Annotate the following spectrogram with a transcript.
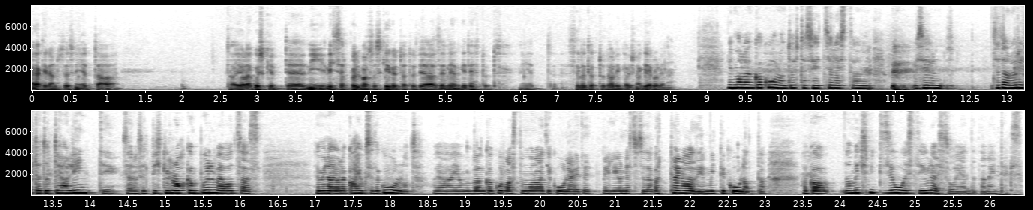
ajakirjanduses, nii et ta, ta ei ole kuskilt äh, nii lihtsalt põlve otsast kirjutatud ja selle järgi tehtud, nii et selle tõttu ta oli ka üsna keeruline. nüüd ma olen ka kuulnud ühtlasi, et sellest on, see on, seda on üritatud teha linti, sarnaselt vist küll rohkem põlve otsas ja mina ei ole kahjuks seda kuulnud ja, ja ma pean ka kurvastama raadiokuulajaid, et meil ei õnnestu seda ka täna siin mitte kuulata. aga no miks mitte see uuesti üles soojendada näiteks?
